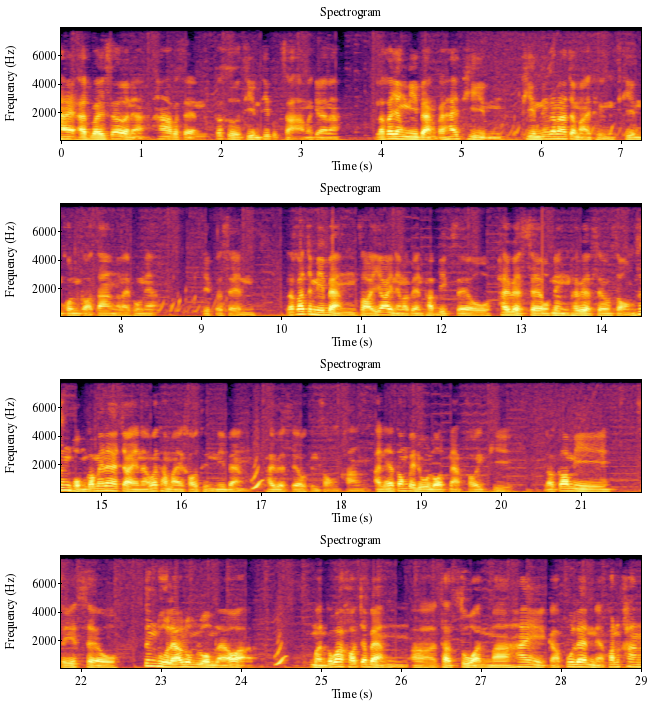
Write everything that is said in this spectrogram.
ให้ Advisor เนี่ย5%ก็คือทีมที่ปรึกษาเมื่อกี้นะ แล้วก็ยังมีแบ่งไปให้ทีม ทีมนี่ก็น่าจะหมายถึงทีมคนก่อตั้งอะไรพวกเนี้ย10% แล้วก็จะมีแบ่งซอยย่อยเนี่ยมาเป็น Public Sale Private Sale 1 Private Sale 2ซึ่งผมก็ไม่แน่ใจนะว่าทำไมเขาถึงมีแบ่ง Private Sale ถึง 2 ครั้ง อันนี้ต้องไปดู Road Map เขาอีกที แล้วก็มี Seed Sale ซึ่งดูแล้วรวมๆแล้วอะเหมือนกับว่าเขาจะแบ่งอ่าสัดส่วนมาให้กับผู้เล่นเนี่ยค่อนข้าง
